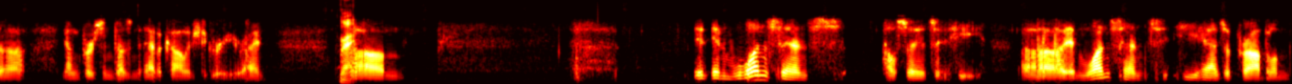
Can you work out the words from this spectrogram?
uh, young person doesn't have a college degree, right? Right. Um, in, in one sense, I'll say it's a he. Uh, in one sense, he has a problem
